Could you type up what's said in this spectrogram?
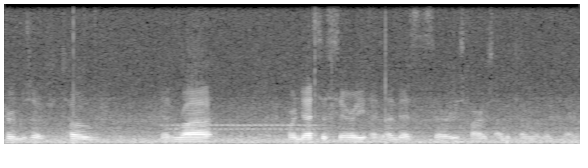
terms of tov and ra, or necessary and unnecessary as far as how Torah looks at it.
